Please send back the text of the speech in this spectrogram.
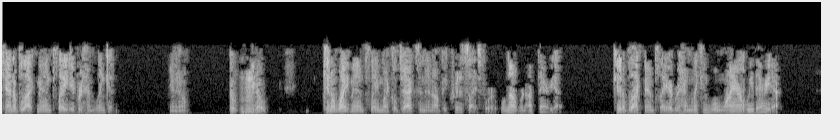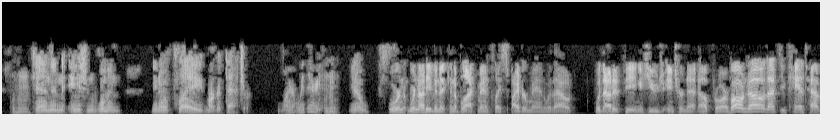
can a black man play Abraham Lincoln? You know, Uh, Mhm. you know, can a white man play Michael Jackson and not be criticized for it? Well, no, we're not there yet. Can a black man play Abraham Lincoln? Well, why aren't we there yet? Mhm. Can an Asian woman, you know, play Margaret Thatcher? Why aren't we there yet? Mhm. You know, we're we're not even at can a black man play Spider Man without without it being a huge internet uproar of oh no that you can't have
